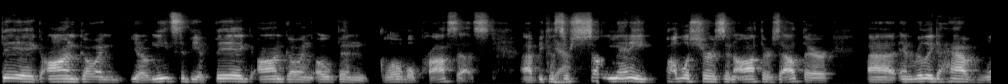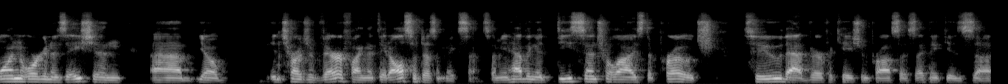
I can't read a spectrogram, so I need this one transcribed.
big ongoing you know needs to be a big ongoing open global process uh, because yeah. there's so many publishers and authors out there uh, and really to have one organization uh, you know in charge of verifying that data also doesn't make sense. I mean, having a decentralized approach to that verification process, I think, is uh,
